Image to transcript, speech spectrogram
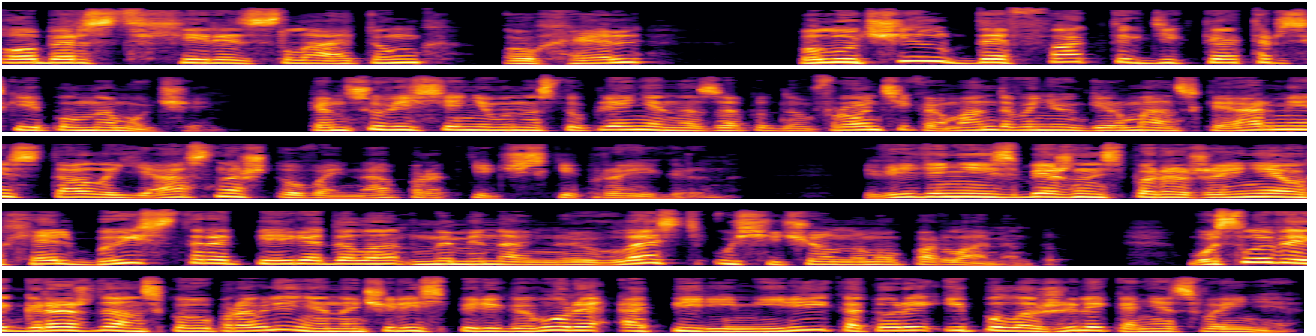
Oberstheeresleitung ОХЕЛь, получил де-факто диктаторские полномочия. К концу весеннего наступления на Западном фронте командованию германской армии стало ясно, что война практически проиграна. Видя неизбежность поражения, Охель быстро передала номинальную власть усеченному парламенту. В условиях гражданского управления начались переговоры о перемирии, которые и положили конец войне.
